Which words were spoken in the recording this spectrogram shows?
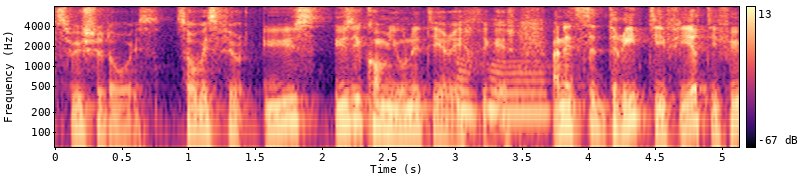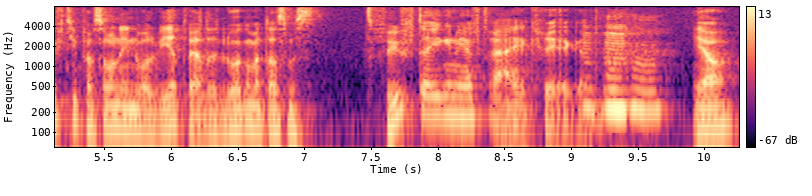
zwischen uns. So wie es für uns, unsere Community richtig ist. Wenn jetzt eine dritte, vierte, fünfte Person involviert werden, schauen wir, dass wir das fünfte irgendwie auf die Reihe kriegen. Ja.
